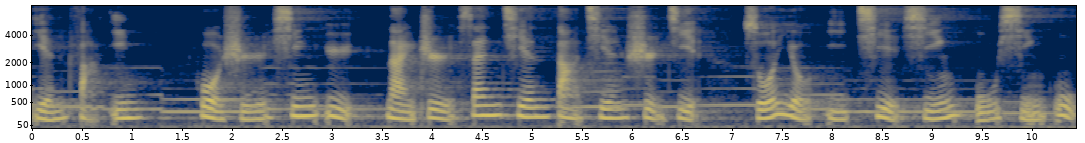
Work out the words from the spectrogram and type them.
言法音；或时心欲乃至三千大千世界所有一切行无形物，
